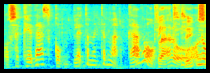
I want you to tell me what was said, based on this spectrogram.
O sea, quedas completamente marcado. Claro. Sí. O No,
